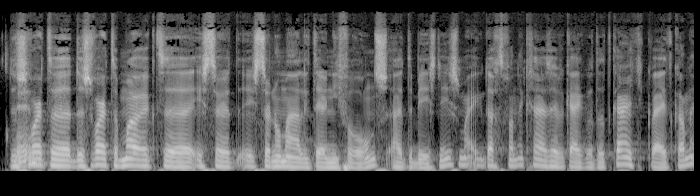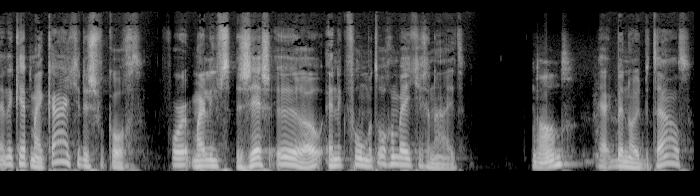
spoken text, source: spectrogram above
De, zwarte, de zwarte markt uh, is, er, is er normaliter niet voor ons uit de business. Maar ik dacht van, ik ga eens even kijken wat dat kaartje kwijt kan. En ik heb mijn kaartje dus verkocht. Voor maar liefst 6 euro. En ik voel me toch een beetje genaaid. Want? Ja, ik ben nooit betaald.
